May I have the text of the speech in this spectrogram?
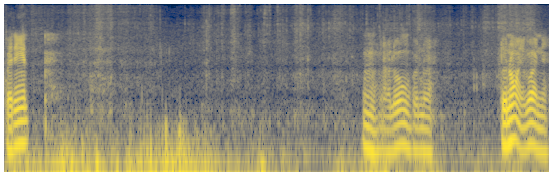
ปนี่อืมเอาลงเพิ่นว่าตัวน้อยบ่เนี่ย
